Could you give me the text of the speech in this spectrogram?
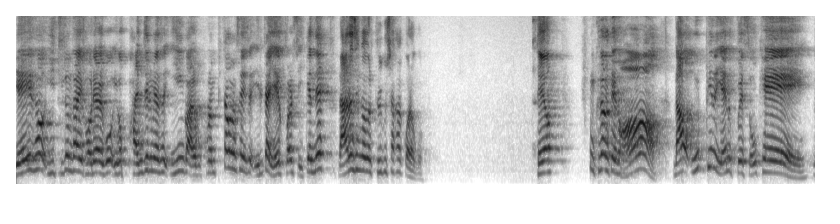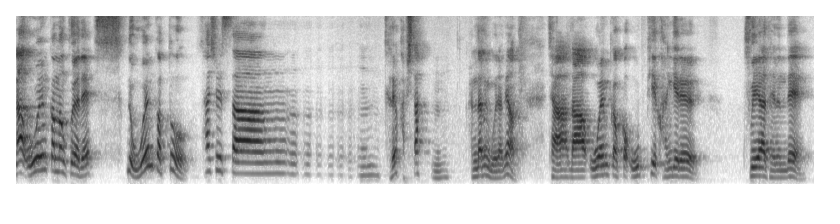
얘에서 이 두 점 사이 거리 알고 이거 반지름에서 2인 거 알고 그럼 피타고라스에서 일단 얘 구할 수 있겠네? 라는 생각을 들고 시작할 거라고. 돼요? 그럼 그 상태에서 아, 나 OP는 얘는 구했어. 오케이. 나 OM 값만 구해야 돼. 근데 OM 값도 사실상 음, 음, 음, 음, 음, 그래요. 갑시다. 음. 게 뭐냐면 자, 나 OM 값과 OP의 관계를 구해야 되는데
